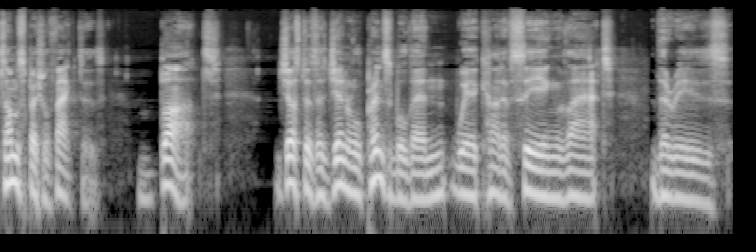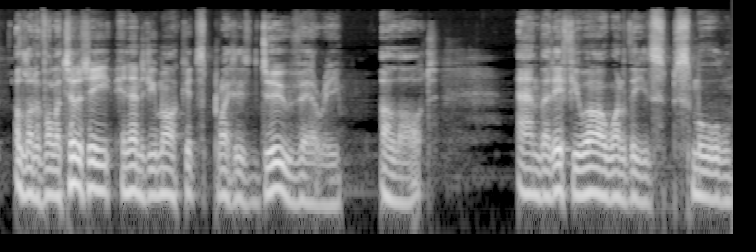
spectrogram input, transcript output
some special factors, but just as a general principle, then we're kind of seeing that there is a lot of volatility in energy markets. Prices do vary a lot. And that if you are one of these small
